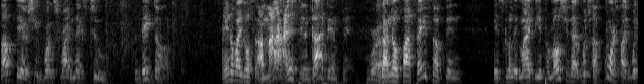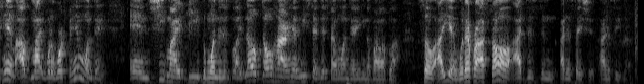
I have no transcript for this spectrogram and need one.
up there. She works right next to the big dog. Ain't nobody gonna say I'm not. I didn't say a goddamn thing because I know if I say something, it's gonna it might be a promotion that which of course like with him I might want to work for him one day, and she might be the one to just be like no don't hire him. He said this that one day you know blah blah blah. So I yeah whatever I saw I just didn't I didn't say shit I didn't see nothing,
